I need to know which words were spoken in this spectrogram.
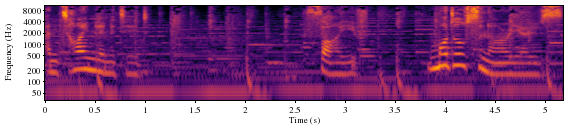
and time limited. 5. Model scenarios.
